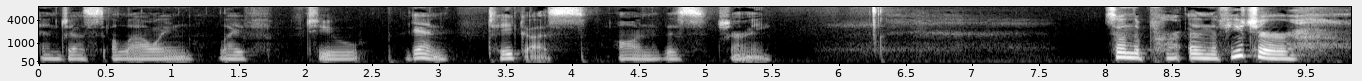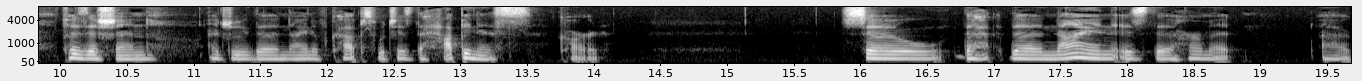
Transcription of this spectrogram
and just allowing life to, again, take us on this journey. So in the in the future, position, I drew the Nine of Cups, which is the happiness card. So the the nine is the hermit uh,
